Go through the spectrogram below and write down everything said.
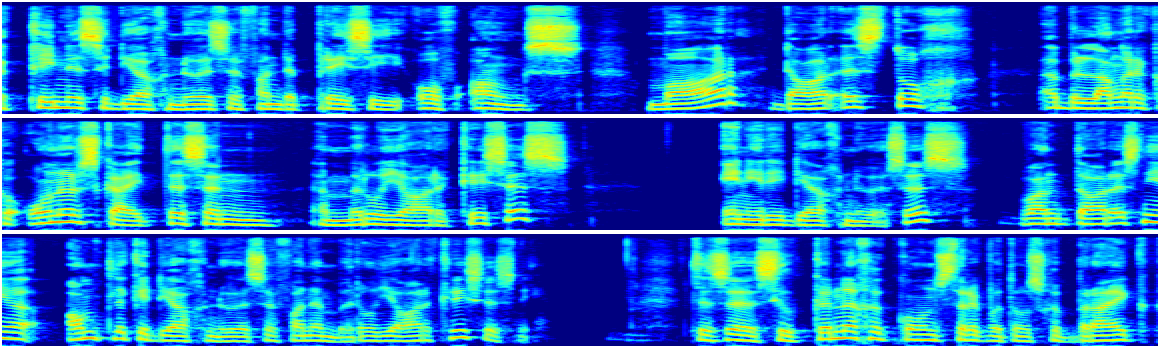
'n kliniese diagnose van depressie of angs, maar daar is tog 'n belangrike onderskeid tussen 'n middeljare krisis en hierdie diagnose, want daar is nie 'n amptelike diagnose van 'n middeljare krisis nie. Dit is 'n sielkundige konstruk wat ons gebruik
